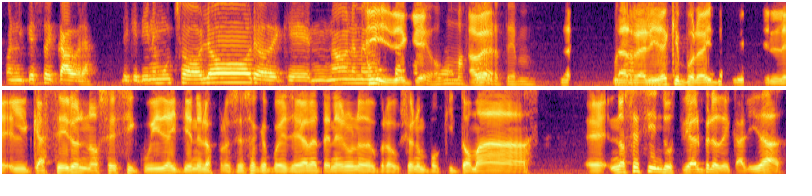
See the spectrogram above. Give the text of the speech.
con el queso de cabra de que tiene mucho olor o de que no, no me sí, gusta. de que, o más fuerte. la, realidad es que por ahí también el, casero no sé si cuida y tiene los procesos que puede llegar a tener uno de producción un poquito más, eh, no sé si industrial, pero de calidad.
